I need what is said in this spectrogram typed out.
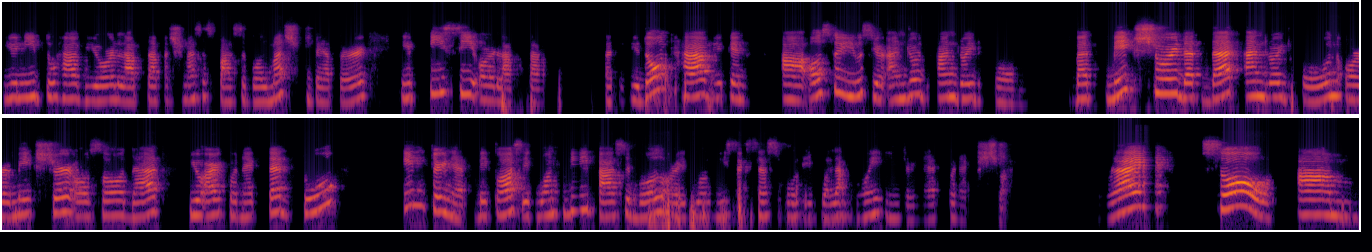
you need to have your laptop as much as possible, much better if PC or laptop. But if you don't have, you can uh, also use your Android Android phone. But make sure that that Android phone or make sure also that you are connected to internet because it won't be possible or it won't be successful if wala mo internet connection. Right? So, um,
